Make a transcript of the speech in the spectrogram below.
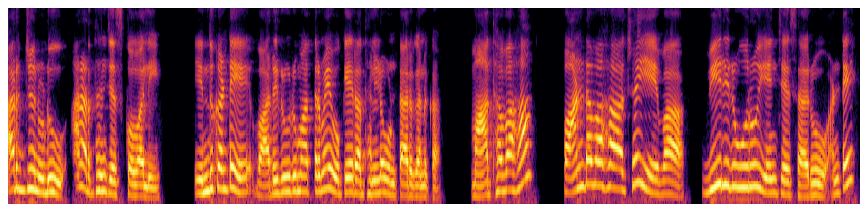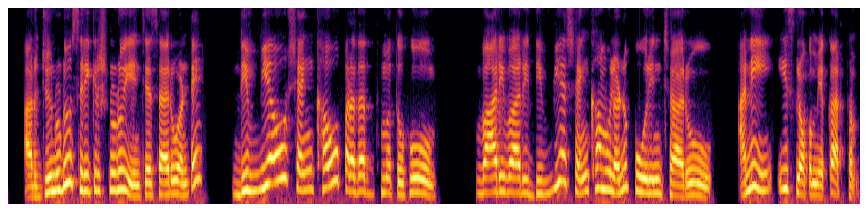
అర్జునుడు అని అర్థం చేసుకోవాలి. ఎందుకంటే వారిరువురు మాత్రమే ఒకే రథంలో ఉంటారు గనక. మాధవ పాండవ చ ఏవా. వీరిరువురు ఏం చేశారు? అంటే అర్జునుడు శ్రీకృష్ణుడు ఏం చేశారు? అంటే దివ్యౌ శంఖౌ ప్రదధ్మతు. వారి వారి దివ్య శంఖములను పూరించారు అని ఈ శ్లోకం యొక్క అర్థం.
